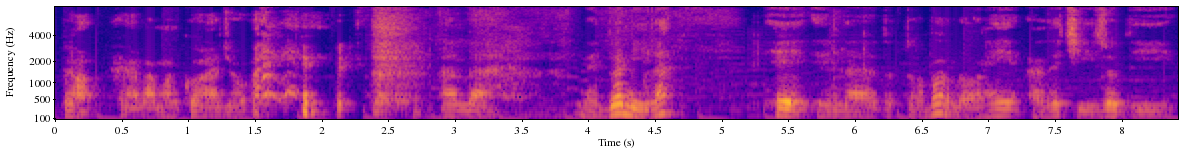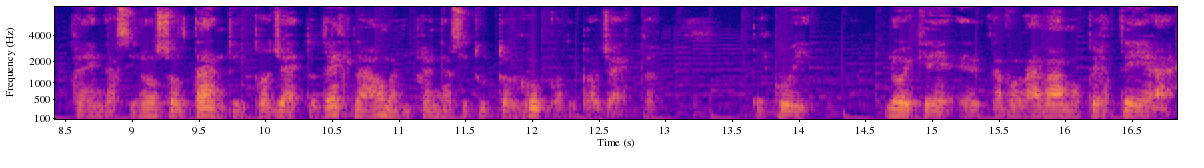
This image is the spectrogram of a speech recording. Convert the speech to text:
però eravamo ancora giovani Al, nel 2000 e il dottor Borloni ha deciso di prendersi non soltanto il progetto del CNAO ma di prendersi tutto il gruppo di progetto per cui noi che eh, lavoravamo per Tera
